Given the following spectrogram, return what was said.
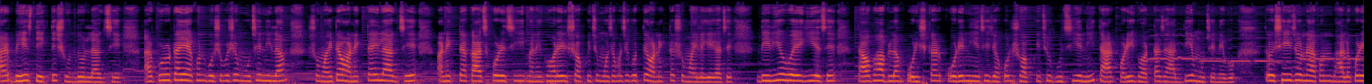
আর বেশ দেখতে সুন্দর লাগছে। আর পুরোটাই এখন বসে বসে মুছে নিলাম। সময়টা অনেকটাই লাগছে। অনেকটা কাজ করেছি মানে ঘরের সব কিছু মোছামুছি করতে অনেকটা সময় লেগে গেছে। দেরিও হয়ে গিয়েছে, তাও ভাবলাম পরিষ্কার করে নিয়েছি, যখন সব কিছু গুছিয়ে নিই, তারপরেই ঘরটা ঝাড় দিয়ে মুছে নেব। তো সেই জন্য এখন ভালো করে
